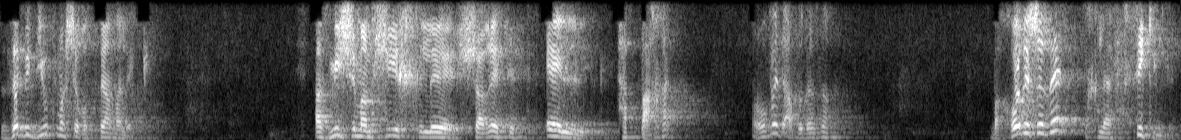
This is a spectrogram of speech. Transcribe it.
זה בדיוק מה שרוצה המלאק. אז מי שממשיך לשרת את אל הפחד, עובד עבודה זרה. בחודש הזה צריך להפסיק עם זה.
